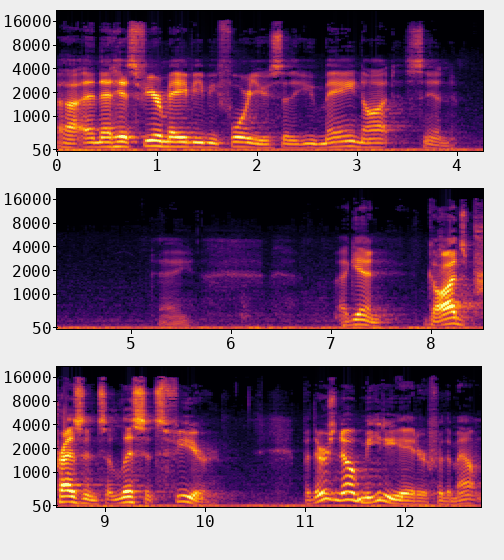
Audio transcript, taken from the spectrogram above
uh, and that his fear may be before you, so that you may not sin. Okay. Again, God's presence elicits fear, but there's no mediator for the mountain.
